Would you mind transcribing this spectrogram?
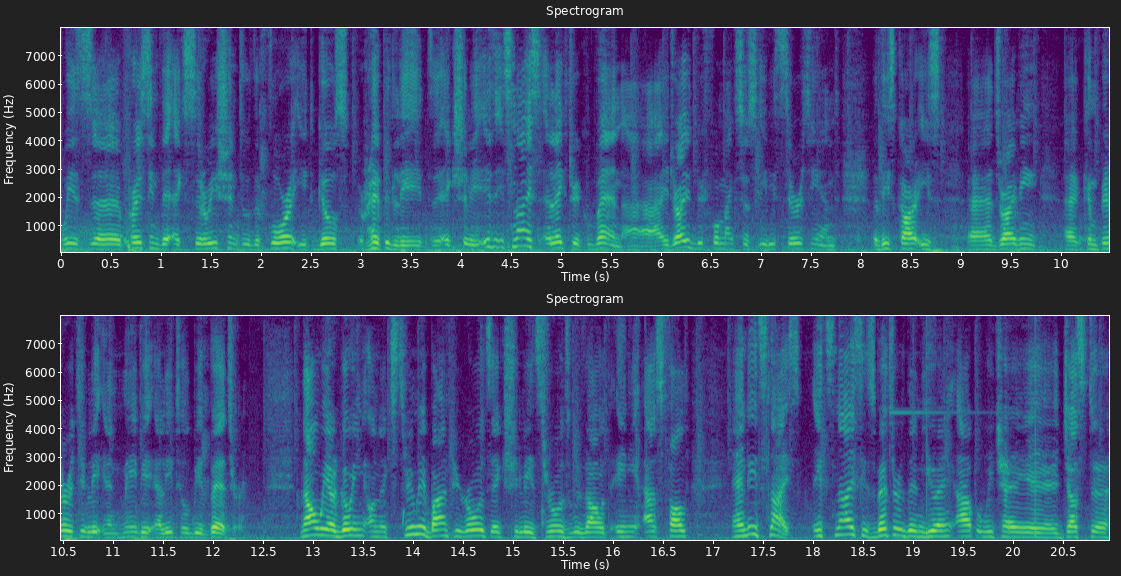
with uh, pressing the acceleration to the floor it goes rapidly. It actually it, it's nice electric van. I, I drive before Maxus EV30 and this car is uh, driving uh, comparatively and maybe a little bit better. Now we are going on extremely bumpy roads. Actually it's roads without any asphalt and it's nice. It's nice. It's better than Yuan up which I uh, just uh,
